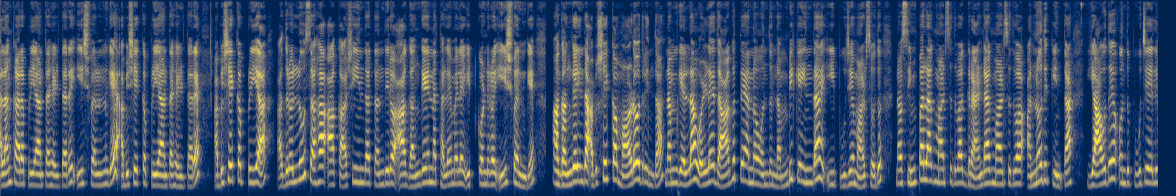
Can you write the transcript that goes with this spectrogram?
ಅಲಂಕಾರ ಪ್ರಿಯ ಅಂತ ಹೇಳ್ತಾರೆ. ಈಶ್ವರನ್ಗೆ ಅಭಿಷೇಕ ಪ್ರಿಯ ಅಂತ ಹೇಳ್ತಾರೆ. ಅಭಿಷೇಕ ಪ್ರಿಯ ಅದರಲ್ಲೂ ಸಹ ಆ ಕಾಶಿಯಿಂದ ತಂದಿರೋ ಆ ಗಂಗೆಯನ್ನ ತಲೆ ಮೇಲೆ ಇಟ್ಕೊಂಡಿರೋ ಈಶ್ವರನ್ಗೆ ಆ ಗಂಗೆಯಿಂದ ಅಭಿಷೇಕ ಮಾಡೋದ್ರಿಂದ ನಮಗೆಲ್ಲ ಒಳ್ಳೇದಾಗುತ್ತೆ ಅನ್ನೋ ಒಂದು ನಂಬಿಕೆಯಿಂದ ಈ ಪೂಜೆ ಮಾಡಿಸೋದು. ನಾವು ಸಿಂಪಲ್ ಆಗಿ ಮಾಡಿಸಿದ್ವಾ ಗ್ರ್ಯಾಂಡಾಗಿ ಮಾಡಿಸಿದ್ವಾ ಅನ್ನೋದಕ್ಕಿಂತ ಯಾವುದೇ ಒಂದು ಪೂಜೆಯಲ್ಲಿ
